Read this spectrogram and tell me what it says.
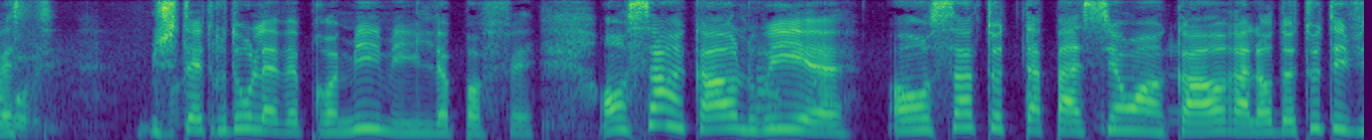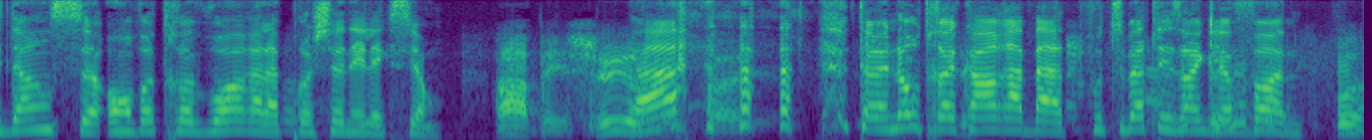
va c'est- venir. Justin Trudeau l'avait promis, mais il l'a pas fait. On sent encore, Louis, euh, on sent toute ta passion encore. Alors, de toute évidence, on va te revoir à la prochaine élection. Ah, bien sûr. Ah! euh, T'as un autre record à battre. Faut que tu battes les anglophones? Je suis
